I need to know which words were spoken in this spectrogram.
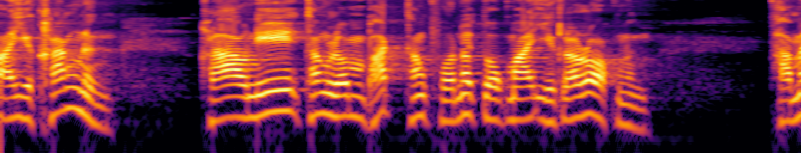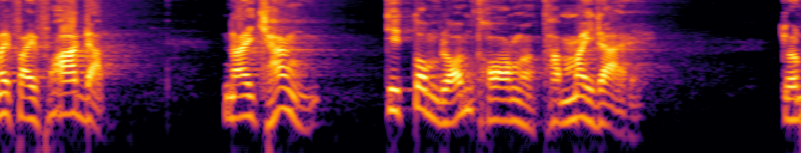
มาอีกครั้งหนึ่ง คราวนี้ทั้งลมพัดทั้งฝนก็ตกมาอีกระลอกหนึ่งทำให้ไฟฟ้าดับ นายช่างที่ต้มหลอมทองทำไม่ได้ จน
